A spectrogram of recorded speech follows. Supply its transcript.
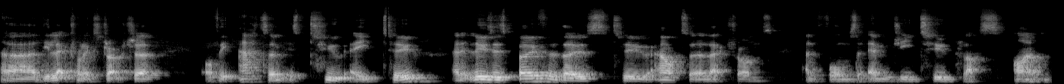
uh, the electronic structure of the atom is 282, and it loses both of those two outer electrons and forms an Mg2 plus ion.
